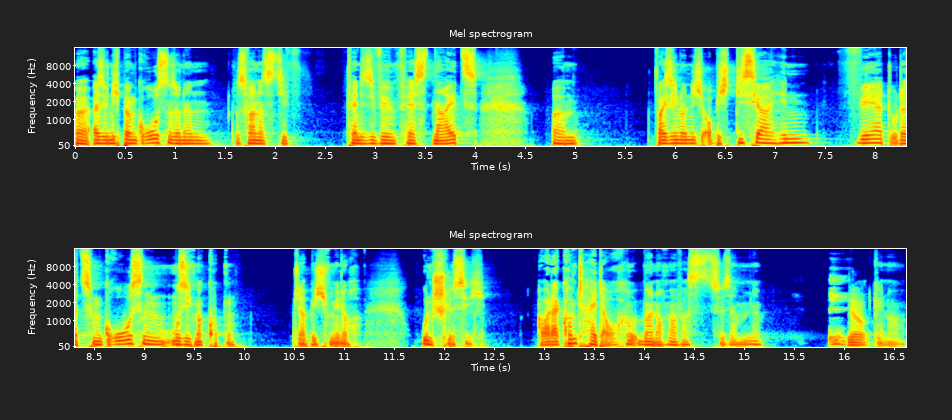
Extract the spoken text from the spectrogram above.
Äh, also nicht beim großen, sondern was waren das? Die Fantasy Filmfest Nights. Ähm, weiß ich noch nicht, ob ich dies Jahr hin werde oder zum großen, muss ich mal gucken. Da bin ich mir noch unschlüssig. Aber da kommt halt auch immer noch mal was zusammen, ne? Ja. Genau.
